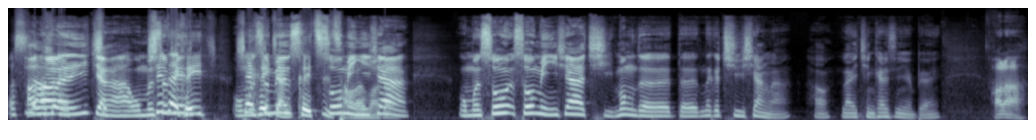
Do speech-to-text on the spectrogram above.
啊，是啊，你讲啊，我们顺便现在可以，我现在可以讲们顺便可以说明一下，我们说说明一下启梦的的那个去向啦。好，来，请开始你的表演。好啦，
